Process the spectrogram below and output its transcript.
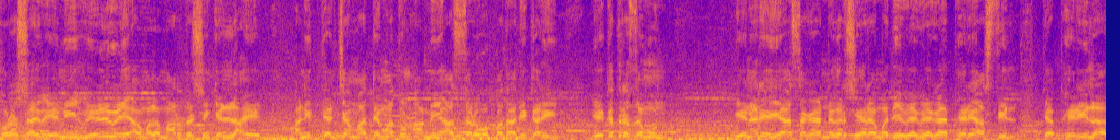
थोरातसाहेब यांनी वेळोवेळी आम्हाला मार्गदर्शन केलेलं आहे. आणि त्यांच्या माध्यमातून आम्ही आज सर्व पदाधिकारी एकत्र जमून येणाऱ्या या सगळ्या नगर शहरामध्ये वेगवेगळ्या फेऱ्या असतील त्या फेरीला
